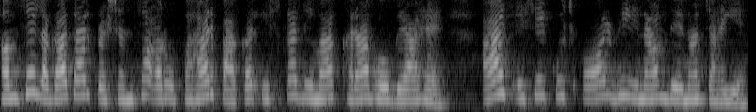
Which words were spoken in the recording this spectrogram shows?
हमसे लगातार प्रशंसा और उपहार पाकर इसका दिमाग खराब हो गया है। आज इसे कुछ और भी इनाम देना चाहिए।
